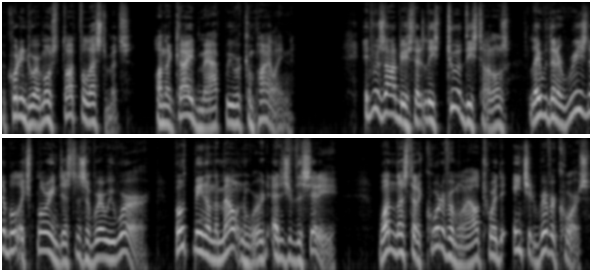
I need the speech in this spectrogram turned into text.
according to our most thoughtful estimates, on the guide map we were compiling. It was obvious that at least two of these tunnels lay within a reasonable exploring distance of where we were, both being on the mountainward edge of the city, one less than a quarter of a mile toward the ancient river course,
